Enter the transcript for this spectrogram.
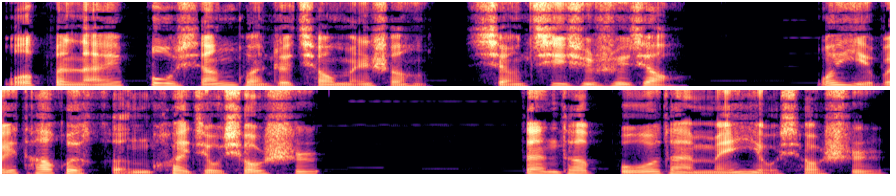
我本来不想管这敲门声，想继续睡觉，我以为它会很快就消失，但它不但没有消失，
